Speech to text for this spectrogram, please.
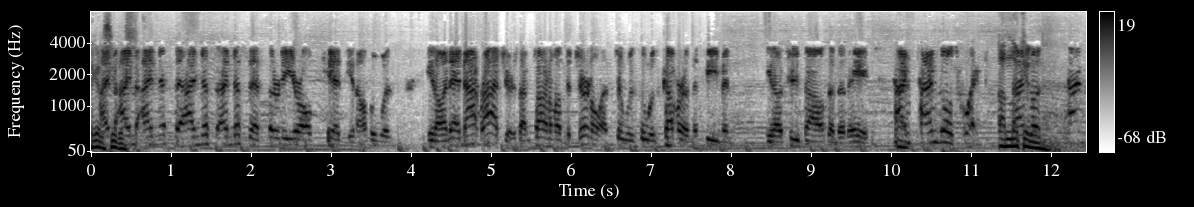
I, I, I, I miss that. I missed. I miss that 30 year old kid, you know, who was, you know, and, and not Rodgers. I'm talking about the journalist who was who was covering the team in, you know, 2008. Time time goes quick. I'm looking. Time goes, time,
